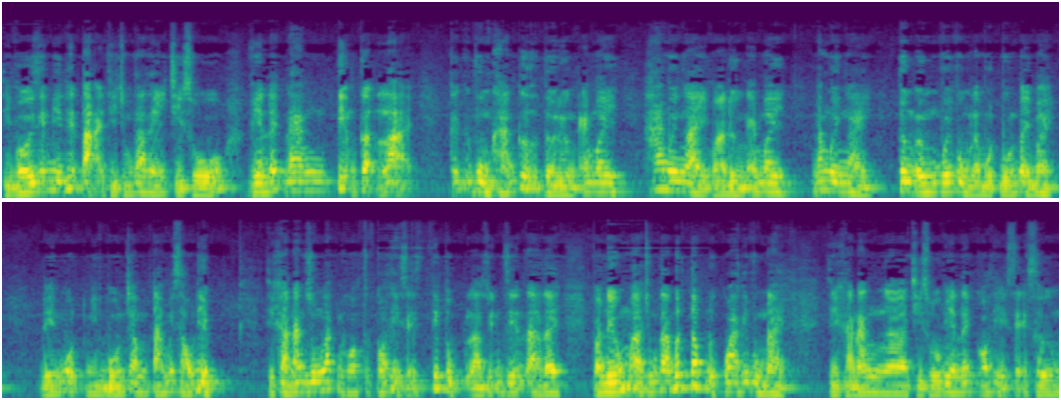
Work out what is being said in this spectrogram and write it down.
Thì với diễn biến hiện tại thì chúng ta thấy chỉ số VN Index đang tiệm cận lại các cái vùng kháng cự từ đường MA 20 ngày và đường MA 50 ngày, tương ứng với vùng là 1477 đến 1486 điểm. Thì khả năng rung lắc có có thể sẽ tiếp tục là diễn diễn ra ở đây. Và nếu mà chúng ta bứt tốc được qua cái vùng này thì khả năng ờ, chỉ số VN Index có thể sẽ sớm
